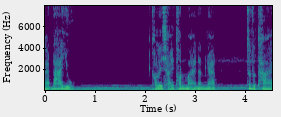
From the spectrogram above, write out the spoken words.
งัดได้อยู่ เขาเลยใช้ท่อนไม้นั้นงัด จนสุดท้าย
